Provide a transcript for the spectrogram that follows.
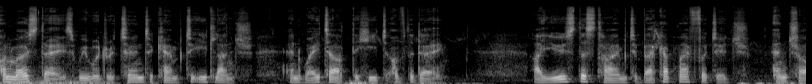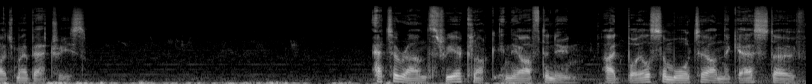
On most days, we would return to camp to eat lunch and wait out the heat of the day. I used this time to back up my footage and charge my batteries. At around 3 o'clock in the afternoon, I'd boil some water on the gas stove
